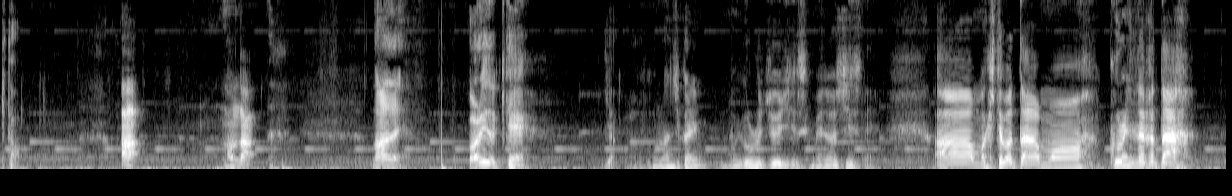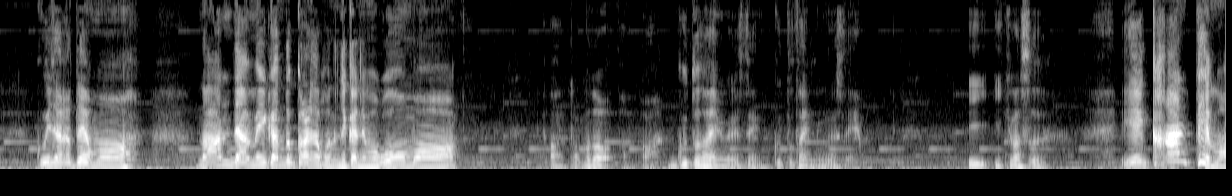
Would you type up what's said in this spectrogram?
来た。あなんだ？なんで？悪いの来て。いや、こんな時間に、もう夜10時ですけど、珍しいですね。ああ、もう来てまた。もう、来るんじゃなかった。来るんじゃなかったよ、もう。なんでアメリカンドっからの？こんな時間にもう5本も。あ、なるほど。あ、グッドタイミングですね。グッドタイミングですね。い、行きます？え、かんてもう。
